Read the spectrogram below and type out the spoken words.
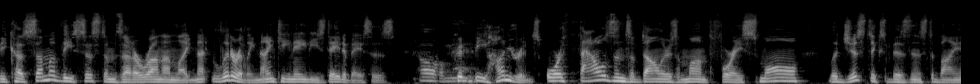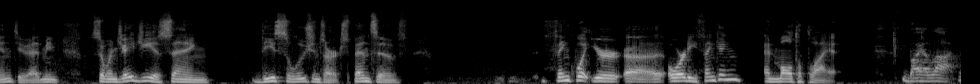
because some of these systems that are run on like literally 1980s databases oh, could be hundreds or thousands of dollars a month for a small logistics business to buy into. I mean, so when JG is saying these solutions are expensive, think what you're uh, already thinking and multiply it by a lot.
